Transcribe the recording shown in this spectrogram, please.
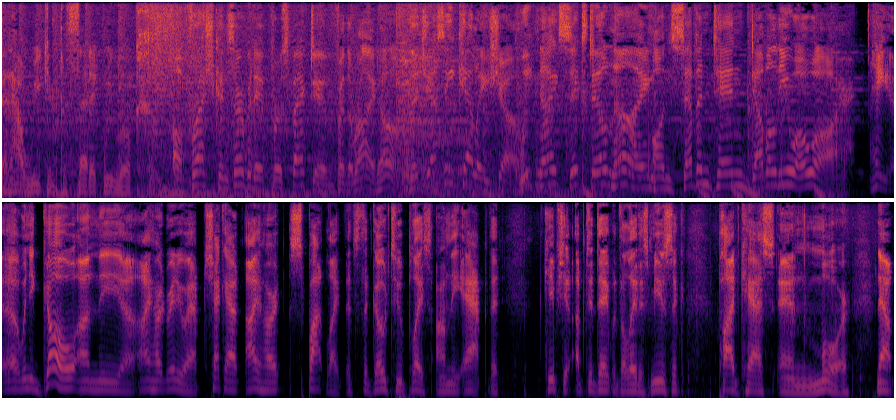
At how weak and pathetic we look. A fresh conservative perspective for the ride home. The Jesse Kelly Show. Weeknights 6 till 9 on 710 WOR. Hey, uh, when you go on the uh, iHeartRadio app, check out iHeart Spotlight. That's the go-to place on the app that keeps you up to date with the latest music, podcasts, and more. Now,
